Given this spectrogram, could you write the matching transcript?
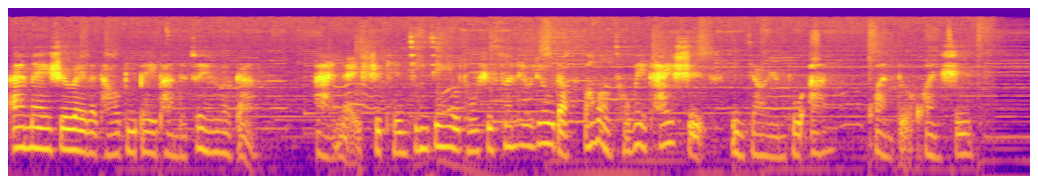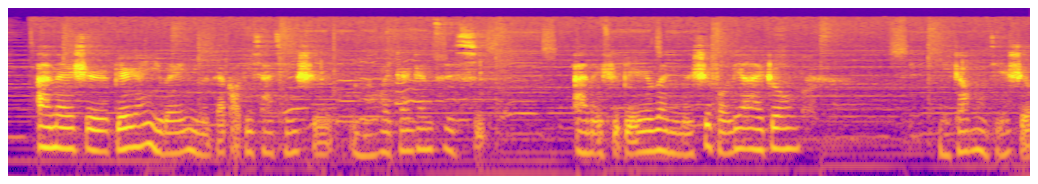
暧昧是为了逃避背叛的罪恶感，暧昧是甜津津又同时酸溜溜的，往往从未开始，已叫人不安，患得患失。暧昧是别人以为你们在搞地下情时，你们会沾沾自喜；暧昧是别人问你们是否恋爱中，你瞠目结舌。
